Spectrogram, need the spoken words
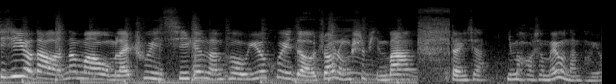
七夕又到了，那么我们来出一期跟男朋友约会的妆容视频吧。等一下，你们好像没有男朋友。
